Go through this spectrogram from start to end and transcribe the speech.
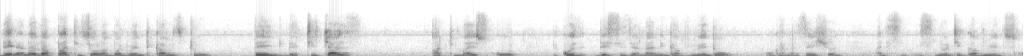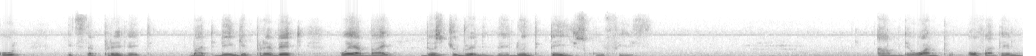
Then another part is all about when it comes to paying the teachers at my school, because this is a non-governmental organization and it's, not a government school, it's a private. But being a private, whereby those children they don't pay school fees. I'm the one to offer them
